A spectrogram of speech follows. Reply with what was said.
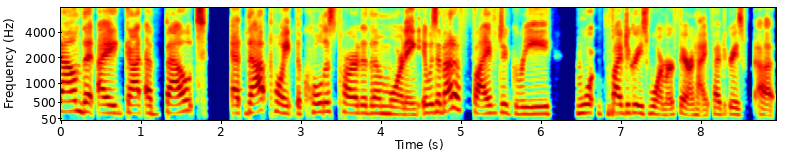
found that I got about at that point, the coldest part of the morning, it was about a five degree war- five degrees warmer Fahrenheit, five degrees uh,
